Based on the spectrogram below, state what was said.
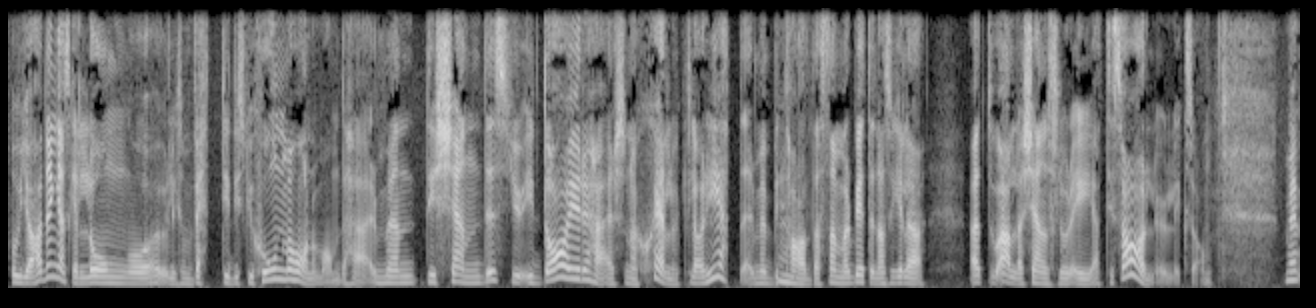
Och jag hade en ganska lång och liksom vettig diskussion med honom om det här. Men det kändes ju, idag är det här såna självklarheter med betalda mm. samarbeten. Alltså hela, att alla känslor är till salu liksom. Men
